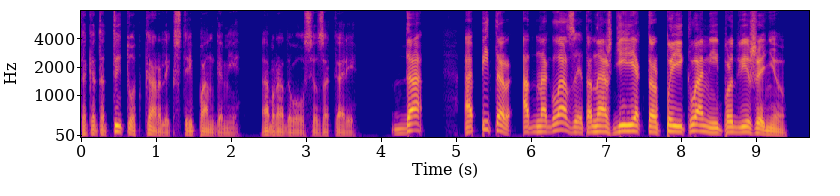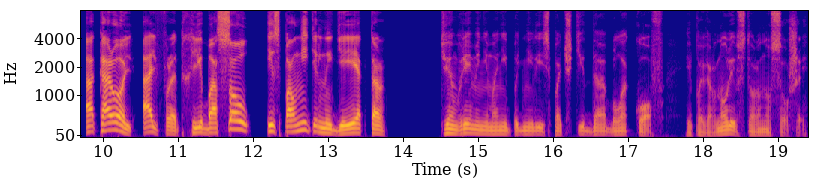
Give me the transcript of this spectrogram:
«Так это ты тот карлик с трепангами?» — обрадовался Закари. «Да, а Питер Одноглазый — это наш директор по рекламе и продвижению, а король Альфред Хлебосол — исполнительный директор». Тем временем они поднялись почти до облаков и повернули в сторону суши.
